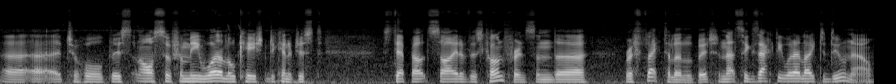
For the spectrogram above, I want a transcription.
uh, uh, to hold this, and also for me, what a location to kind of just step outside of this conference and uh, reflect a little bit. And that's exactly what I like to do now.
